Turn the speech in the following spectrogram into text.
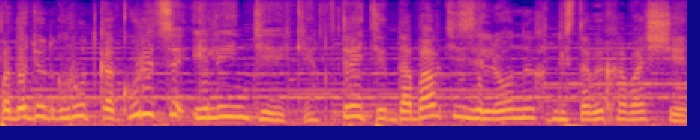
Подойдет грудка курицы или индейки. В-третьих, добавьте зеленых листовых овощей.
